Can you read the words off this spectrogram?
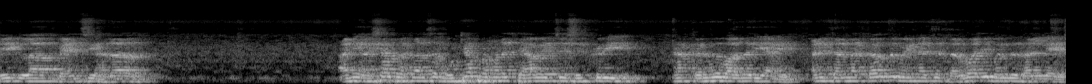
एक लाख ब्याऐंशी हजार आणि अशा प्रकारचं मोठ्या प्रमाणात त्यावेळेचे शेतकरी ह्या कर्जबाजारी आहेत आणि त्यांना कर्ज मिळण्याचे दरवाजे बंद झालेले आहेत.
